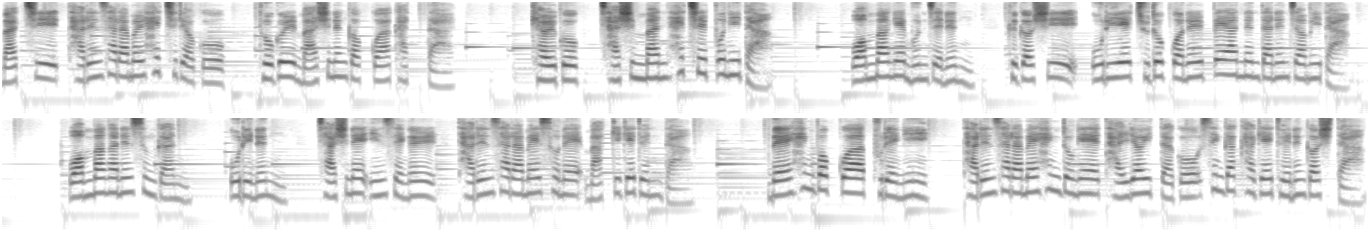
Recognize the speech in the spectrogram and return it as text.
마치 다른 사람을 해치려고 독을 마시는 것과 같다. 결국 자신만 해칠 뿐이다. 원망의 문제는 그것이 우리의 주도권을 빼앗는다는 점이다. 원망하는 순간 우리는 자신의 인생을 다른 사람의 손에 맡기게 된다. 내 행복과 불행이 다른 사람의 행동에 달려 있다고 생각하게 되는 것이다.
